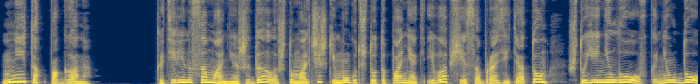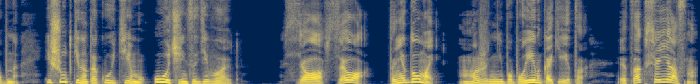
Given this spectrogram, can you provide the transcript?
Мне и так погано. Катерина сама не ожидала, что мальчишки могут что-то понять и вообще сообразить о том, что ей неловко, неудобно, и шутки на такую тему очень задевают. Все, все, ты не думай, мы же не папуины какие-то. И так все ясно.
